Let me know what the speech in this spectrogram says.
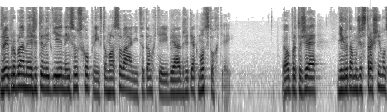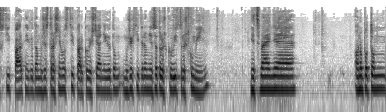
Druhý problém je, že ty lidi nejsou schopní v tom hlasování, co tam chtějí, vyjádřit, jak moc to chtějí. Jo, protože někdo tam může strašně moc chtít park, někdo tam může strašně moc chtít parkoviště a někdo to může chtít jenom něco trošku víc, trošku míň. Nicméně ono potom,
